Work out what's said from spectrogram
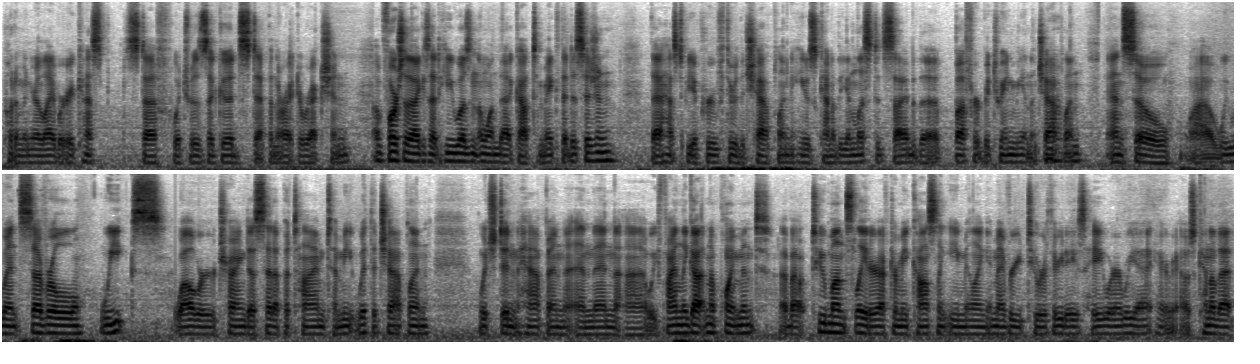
put them in your library kind of stuff, which was a good step in the right direction. Unfortunately, like I said, he wasn't the one that got to make the decision. That has to be approved through the chaplain. He was kind of the enlisted side of the buffer between me and the chaplain. And so uh, we went several weeks while we were trying to set up a time to meet with the chaplain which didn't happen. And then uh, we finally got an appointment about two months later after me constantly emailing him every two or three days. Hey, where are we at? Here, I was kind of that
